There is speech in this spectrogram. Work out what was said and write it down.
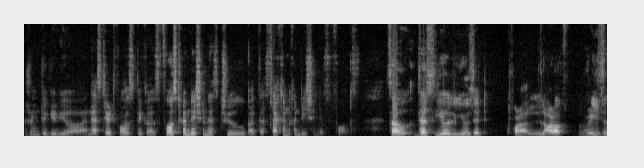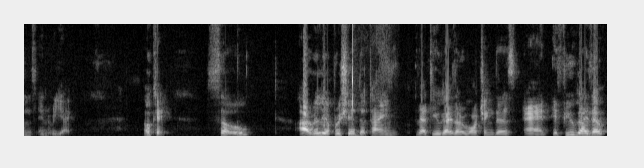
it's going to give you a nested false because first condition is true but the second condition is false. So this you'll use it for a lot of reasons in React. Okay, so I really appreciate the time that you guys are watching this and if you guys have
